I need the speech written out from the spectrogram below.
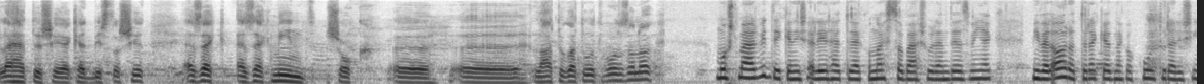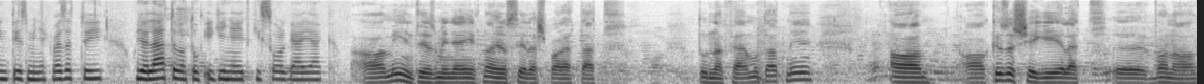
lehetőségeket biztosít. Ezek, ezek mind sok látogatót vonzanak. Most már vidéken is elérhetőek a nagyszabású rendezvények, mivel arra törekednek a kulturális intézmények vezetői, hogy a látogatók igényeit kiszolgálják. A mi intézményeink nagyon széles palettát tudnak felmutatni. A, a közösségi élet van a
